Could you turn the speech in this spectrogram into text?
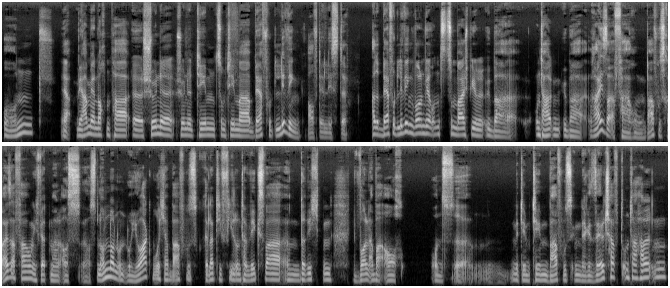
und ja, wir haben ja noch ein paar äh, schöne, schöne Themen zum Thema Barefoot Living auf der Liste. Also Barefoot Living wollen wir uns zum Beispiel über unterhalten über Reiseerfahrungen, Barfuß-Reiseerfahrungen. Ich werde mal aus, aus London und New York, wo ich ja barfuß relativ viel unterwegs war, ähm, berichten. Wir wollen aber auch uns äh, mit dem Themen Barfuß in der Gesellschaft unterhalten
